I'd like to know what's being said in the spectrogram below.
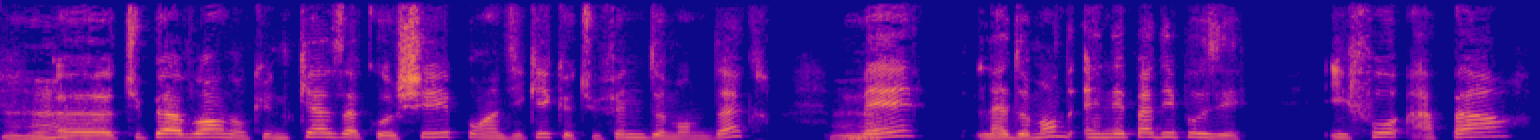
mhm. euh, tu peux avoir donc une case à cocher pour indiquer que tu fais une demande d'acre, mhm. mais la demande elle n'est pas déposée. Il faut à part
